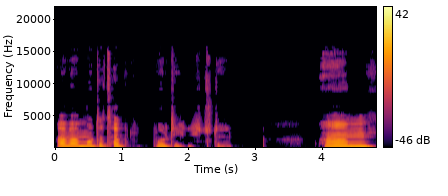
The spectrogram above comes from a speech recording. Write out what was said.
Aber am Muttertag wollte ich nicht stören. Ähm,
